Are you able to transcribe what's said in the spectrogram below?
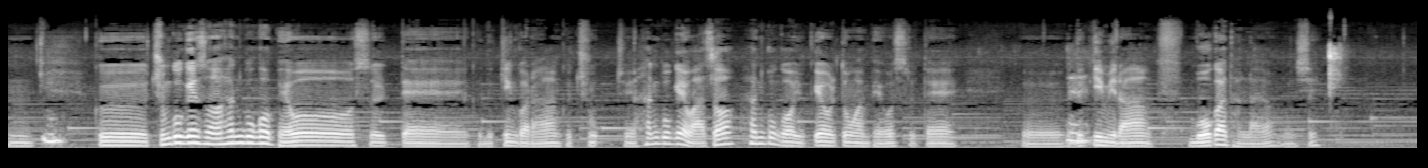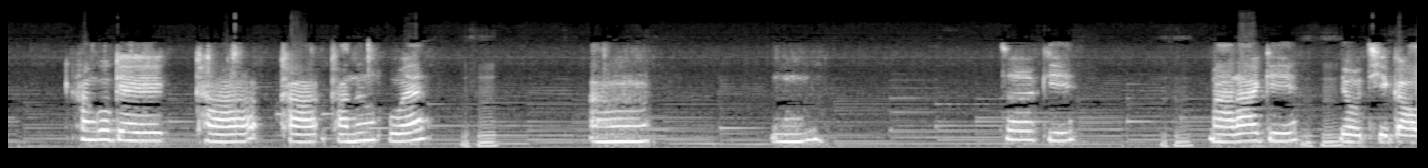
음. 음. 그 중국에서 한국어 배웠을 때 그 느낀 거랑 그 중, 저희 한국에 와서 한국어 6개월 동안 배웠을 때그 네. 느낌이랑 뭐가 달라요, 문 씨? 한국에 가, 가, 가는 후에, 음흠. 아, 음, 저기, 马拉基有提高。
